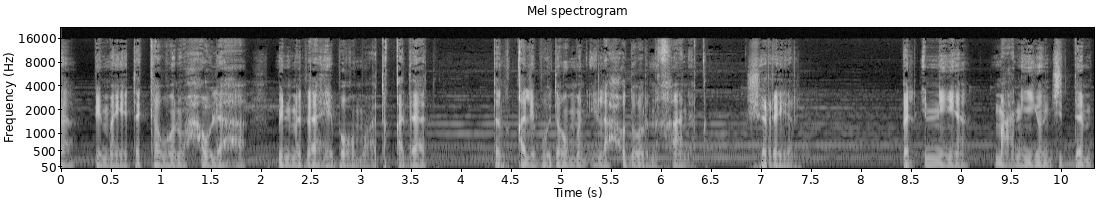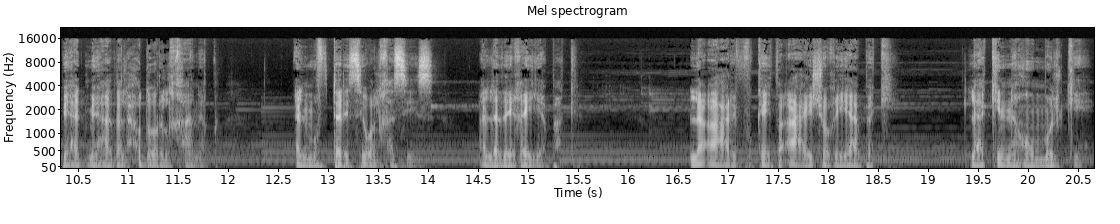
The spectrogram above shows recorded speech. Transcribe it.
بما يتكون حولها من مذاهب ومعتقدات تنقلب دوما إلى حضور خانق شرير. بل إني معني جدا بهدم هذا الحضور الخانق المفترس والخسيس الذي غيبك. لا أعرف كيف أعيش غيابك لكنه ملكي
